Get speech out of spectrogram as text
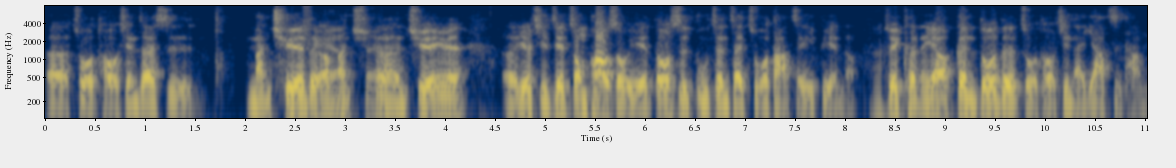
呃，左投现在是蛮缺的啊，蛮缺，很缺，因为呃，尤其这些重炮手也都是布阵在左打这一边哦，所以可能要更多的左投进来压制他们。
